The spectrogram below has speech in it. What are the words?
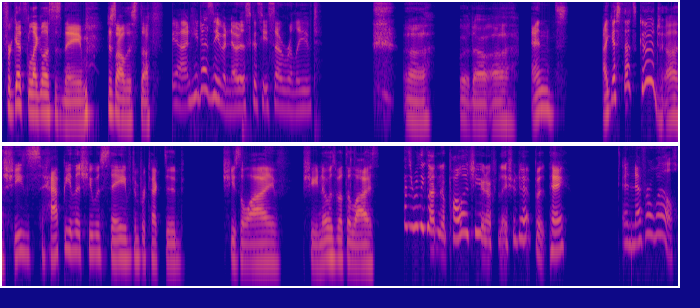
Forgets Legolas's name. Just all this stuff. yeah, and he doesn't even notice because he's so relieved. Uh but uh, uh and I guess that's good. Uh she's happy that she was saved and protected. She's alive. She knows about the lies. Hasn't really got an apology or an explanation yet, but hey, And never will.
